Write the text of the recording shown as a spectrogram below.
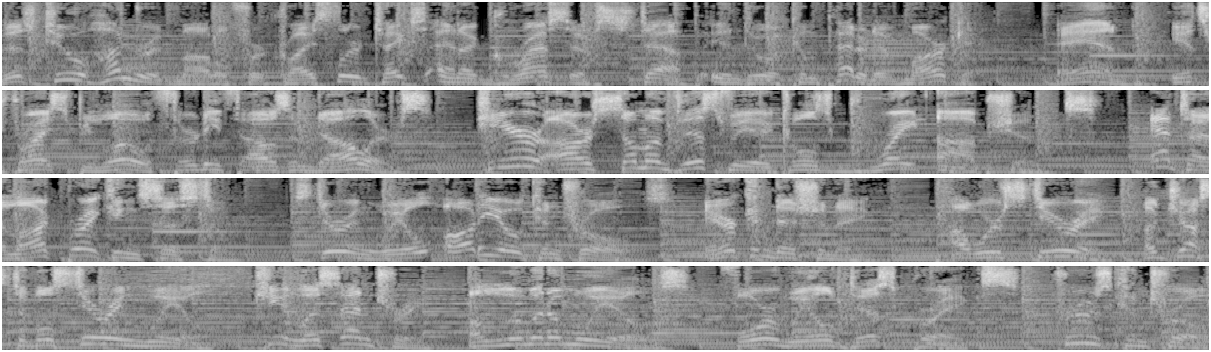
This 200 model for Chrysler takes an aggressive step into a competitive market. And it's priced below $30,000. Here are some of this vehicle's great options. Anti-lock braking system, steering wheel audio controls, air conditioning, power steering, adjustable steering wheel, keyless entry, aluminum wheels, four-wheel disc brakes, cruise control,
